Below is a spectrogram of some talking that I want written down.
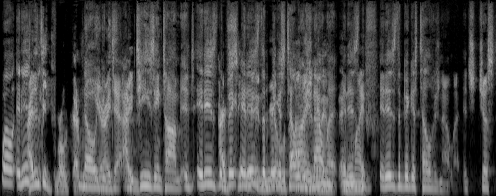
well, it is. I didn't think growth every no, year. I- de- I'm teasing Tom. It, it is the I've big. It it is the biggest television and in- outlet. in it is the, it is the biggest television outlet. It's just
